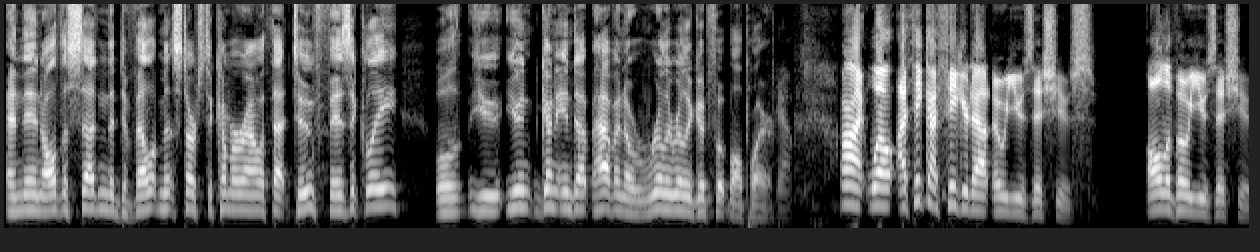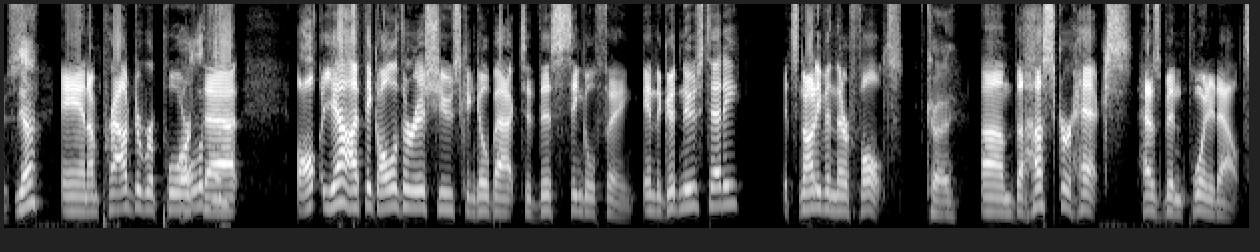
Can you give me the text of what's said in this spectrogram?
and then all of a sudden the development starts to come around with that too physically. Well, you you're going to end up having a really really good football player. Yeah. All right. Well, I think I figured out OU's issues, all of OU's issues. Yeah. And I'm proud to report that. them? All yeah, I think all of their issues can go back to this single thing. And the good news, Teddy, it's not even their fault. Okay. um, the Husker Hex has been pointed out.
